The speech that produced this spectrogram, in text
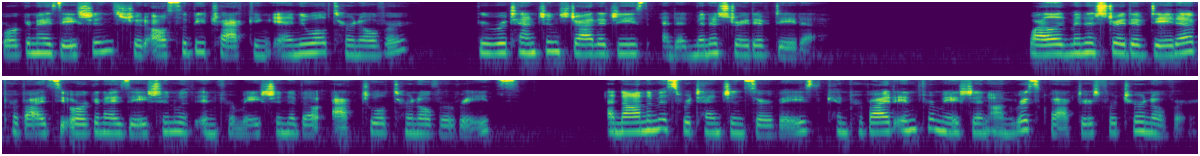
organizations should also be tracking annual turnover through retention strategies and administrative data. While administrative data provides the organization with information about actual turnover rates, Anonymous retention surveys can provide information on risk factors for turnover,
